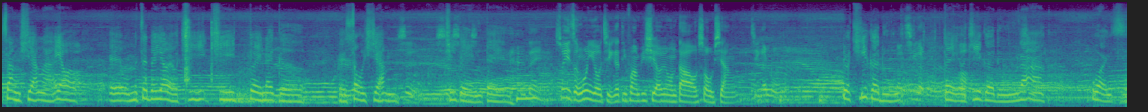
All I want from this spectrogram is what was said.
上香啊要。呃，我们这边要有七七对那个寿香，是七点对。对，所以总共有几个地方必须要用到寿香？几个炉？有七个炉。有七个炉。对，有七个炉。那不好意思，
